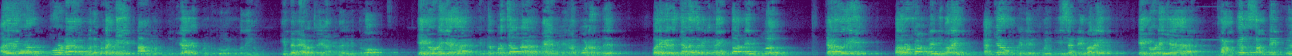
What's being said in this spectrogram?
அதே போல பூரண மதுவிலக்கை நாங்கள் உறுதியாக கொண்டு வருவோம் என்பதையும் இந்த நேரத்தை நாங்கள் அறிவிக்கிறோம். எங்களுடைய இந்த பிரச்சார பயணங்களை எல்லாம் தொடர்ந்து வருகிற ஜனவரி ஐந்தாம் தேதி முதல் ஜனவரி பதினொன்றாம் தேதி வரை கன்னியாகுமரியிலே துவங்கி சென்னை வரை எங்களுடைய மக்கள் சந்திப்பு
